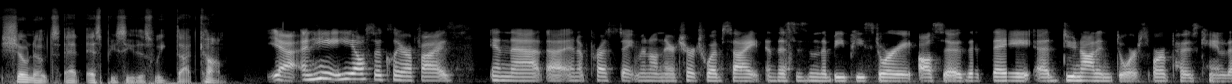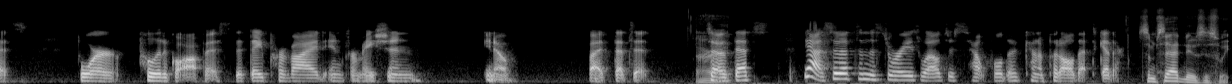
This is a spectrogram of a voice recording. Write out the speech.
show notes at sbcthisweek.com. Yeah, and he he also clarifies in that uh, in a press statement on their church website, and this is in the BP story also that they uh, do not endorse or oppose candidates for political office. That they provide information, you know, but that's it. All so right. that's yeah, so that's in the story as well. Just helpful to kind of put all that together. Some sad news this week.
